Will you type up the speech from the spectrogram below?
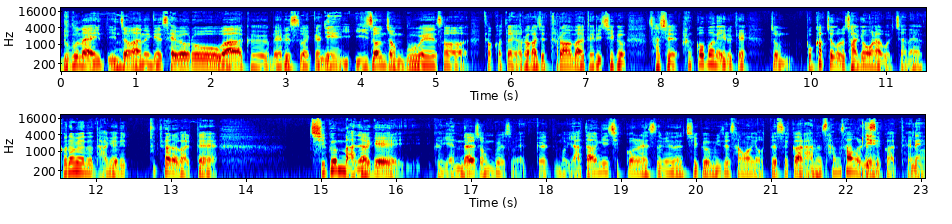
누구나 인정하는 게 세월호와 그 메르스와 그러니까 예. 이, 전 정부에서 겪었던 여러 가지 트라우마들이 지금 사실 한꺼번에 이렇게 좀 복합적으로 작용을 하고 있잖아요. 그러면은 당연히 투표하러 갈 때 지금 만약에 그 옛날 정부였으면 그러니까 뭐 야당이 집권을 했으면은 지금 이제 상황이 어땠을까라는 음. 상상을 했을 예. 것 같아요. 네.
